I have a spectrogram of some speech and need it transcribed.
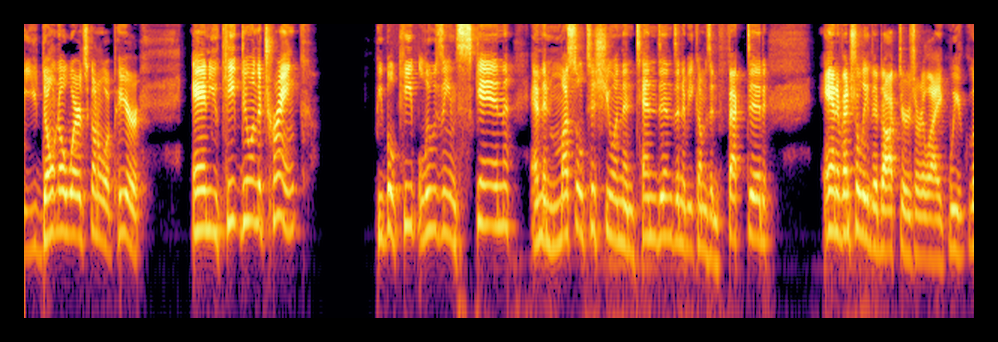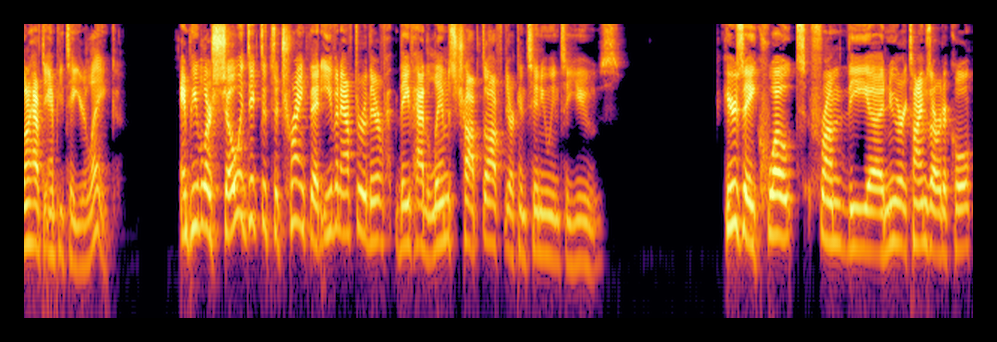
You don't know where it's going to appear. And you keep doing the tranq People keep losing skin and then muscle tissue and then tendons and it becomes infected. And eventually the doctors are like, we're going to have to amputate your leg. And people are so addicted to tranq that even after they've, they've had limbs chopped off, they're continuing to use. Here's a quote from the uh, New York Times article.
